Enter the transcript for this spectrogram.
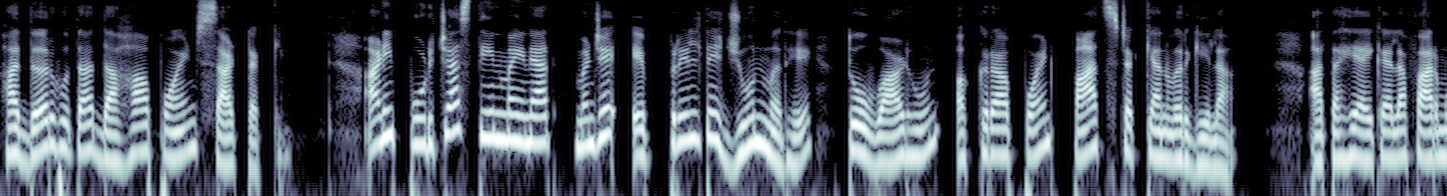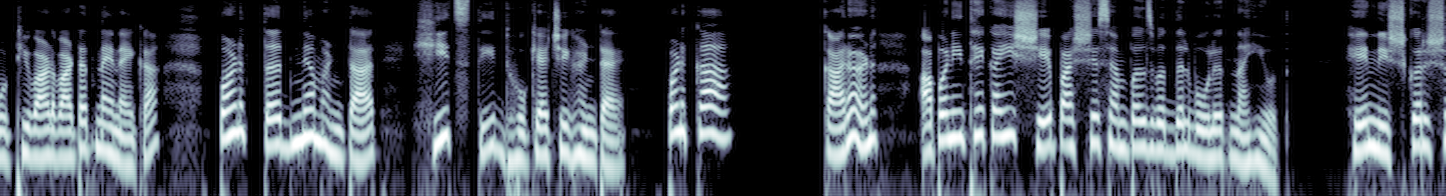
हा दर होता दहा पॉईंट साठ टक्के. आणि पुढच्याच तीन महिन्यात म्हणजे एप्रिल ते जूनमध्ये तो वाढून अकरा पॉईंट पाच टक्क्यांवर गेला. आता हे ऐकायला फार मोठी वाढ वाटत नाही नाही का? पण तज्ज्ञ म्हणतात हीच ती धोक्याची घंटा आहे. पण का? कारण आपण इथे काही शे पाचशे सॅम्पल्सबद्दल बोलत नाही आहोत हे निष्कर्ष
